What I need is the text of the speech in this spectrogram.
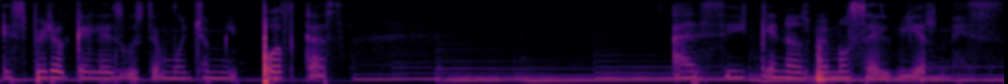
Espero que les guste mucho mi podcast. Así que nos vemos el viernes.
